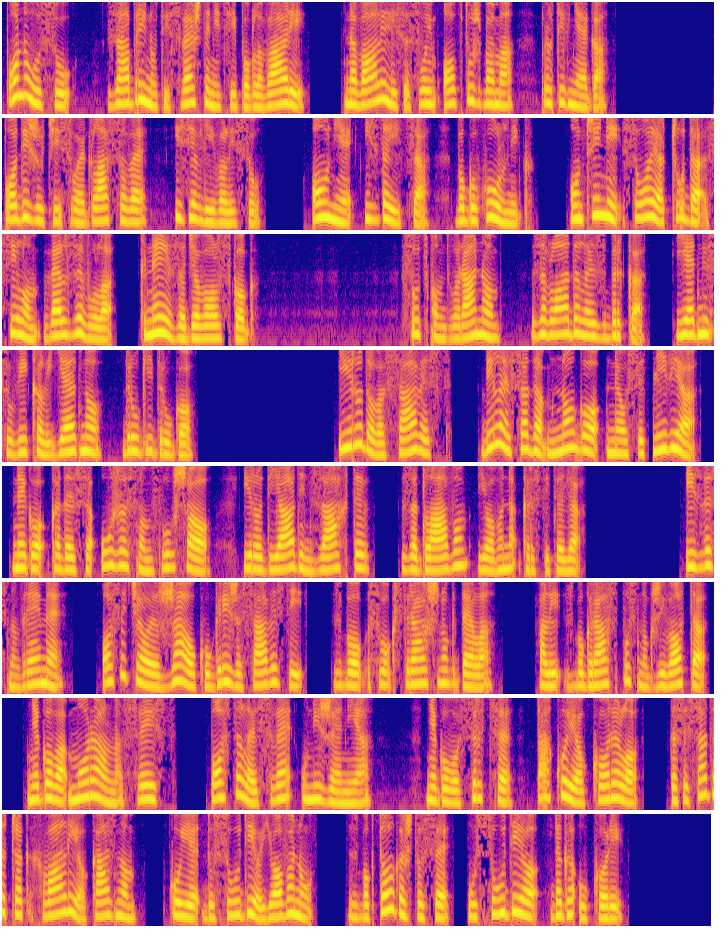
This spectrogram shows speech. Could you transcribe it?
Ponovo su zabrinuti sveštenici i poglavari navalili se svojim optužbama protiv njega. Podižući svoje glasove, izjavljivali su On je izdajica, bogohulnik, on čini svoja čuda silom Velzevula, kneza đavolskog. Sudskom dvoranom zavladala je zbrka, jedni su vikali jedno, drugi drugo. Irodova savest bila je sada mnogo neosjetljivija nego kada je sa užasom slušao Irodijadin zahtev za glavom Jovana Krstitelja. Izvesno vreme osjećao je žauku griže savesti zbog svog strašnog dela, ali zbog raspusnog života njegova moralna svest postala je sve uniženija. Njegovo srce tako je okorelo da se sada čak hvalio kaznom koju je dosudio Jovanu zbog toga što se usudio da ga ukori.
